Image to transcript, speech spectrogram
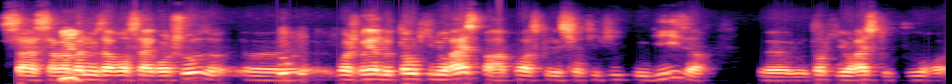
ça ne va pas nous avancer à grand-chose. Euh, moi, je regarde le temps qui nous reste par rapport à ce que les scientifiques nous disent, euh, le temps qui nous reste pour,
